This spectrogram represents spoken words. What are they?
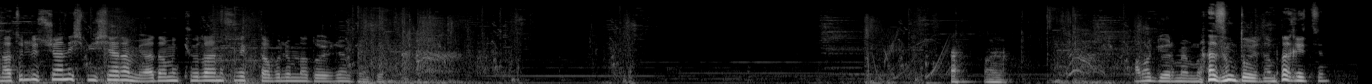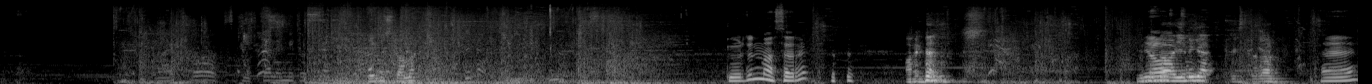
Nautilus şu an hiçbir işe yaramıyor. Adamın Q'larını sürekli W'mla dojluyorum çünkü. Heh, aynen. Ama görmem lazım dojlamak için. Yedi sana. Gördün mü hasarı? Aynen. Bir de Ya daha bu- yeni geldi. Sana. He.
